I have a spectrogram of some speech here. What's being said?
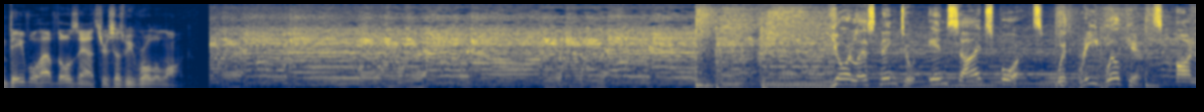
Dave will have those answers as we roll along. You're listening to Inside Sports with Reed Wilkins on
